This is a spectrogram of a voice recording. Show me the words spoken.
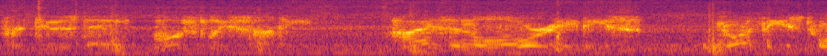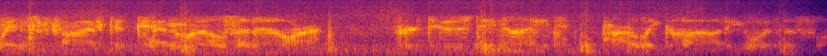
For Tuesday, mostly sunny. Highs in the lower 80s. Northeast winds 5 to 10 miles an hour. For Tuesday night, partly cloudy with a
